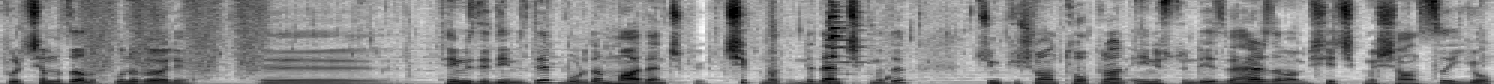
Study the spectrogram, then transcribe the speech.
fırçamızı alıp bunu böyle ee, temizlediğimizde burada maden çıkıyor. Çıkmadı. Neden çıkmadı? Çünkü şu an toprağın en üstündeyiz ve her zaman bir şey çıkma şansı yok.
